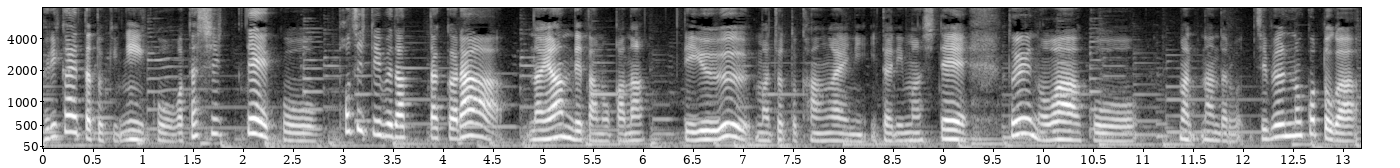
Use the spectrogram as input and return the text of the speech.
振り返った時にこう私ってこうポジティブだったから悩んでたのかなっていう、まあ、ちょっと考えに至りましてというのはこう、まあ、なんだろう自分のことが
